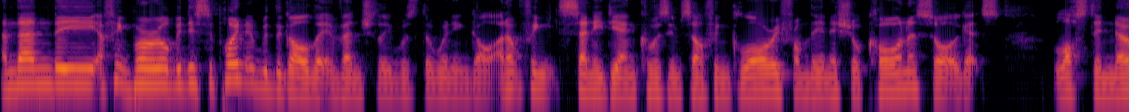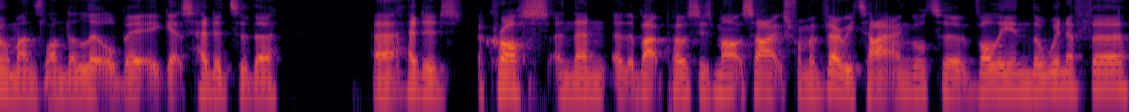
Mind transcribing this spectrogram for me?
And then the I think Boro will be disappointed with the goal that eventually was the winning goal. I don't think Seny Dieng covers himself in glory from the initial corner, sort of gets lost in no man's land a little bit. It gets headed to the uh, headed across, and then at the back post is Mark Sykes from a very tight angle to volley in the winner for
